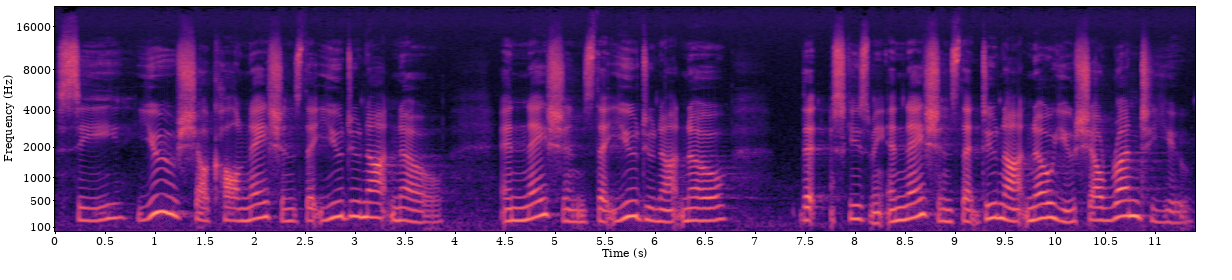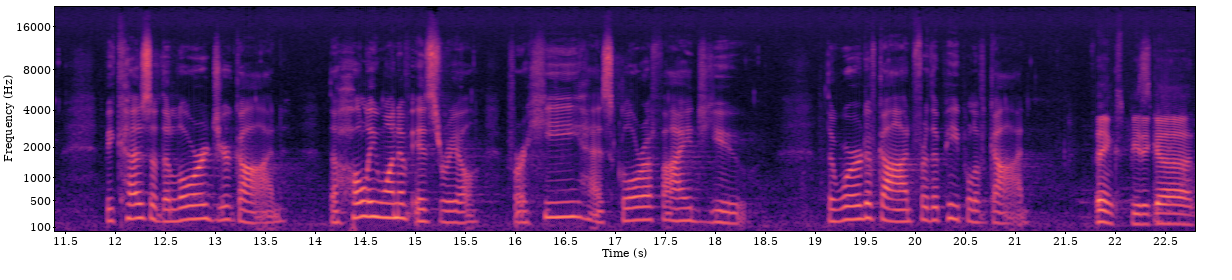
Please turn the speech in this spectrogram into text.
See, you shall call nations that you do not know and nations that you do not know that excuse me and nations that do not know you shall run to you because of the Lord your God the holy one of Israel for he has glorified you. The word of God for the people of God. Thanks be to God.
